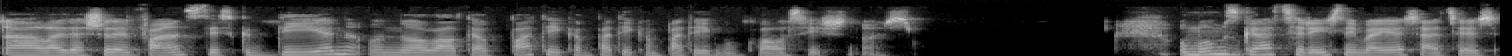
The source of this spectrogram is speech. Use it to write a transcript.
Lai tā šodien fantastiska diena un novēl tev patīkam, patīkam, patīkam klausīšanos. Un mums gads ir īstenībā iesācies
